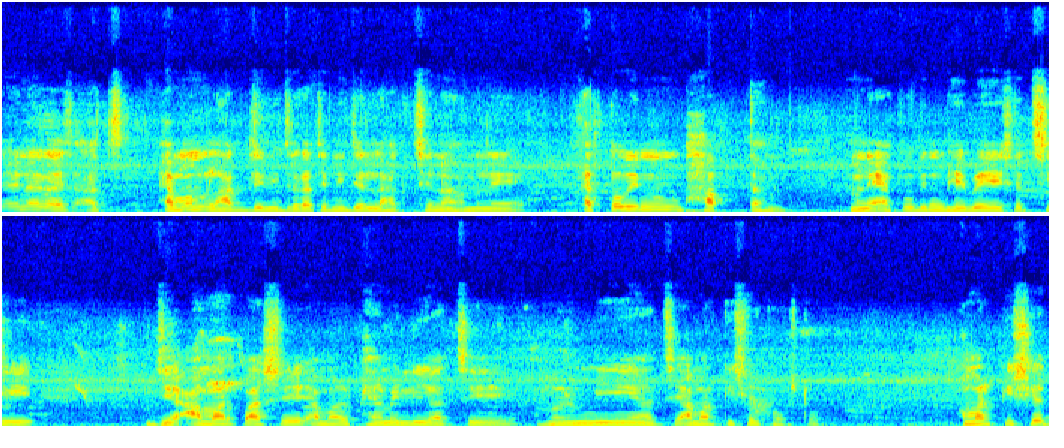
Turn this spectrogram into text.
না গাইজ আজ এমন লাগছে নিজের কাছে নিজের লাগছে না। মানে এতদিন ভাবতাম মানে এতদিন ভেবে এসেছি যে আমার পাশে আমার ফ্যামিলি আছে, আমার মেয়ে আছে, আমার কিসের কষ্ট? আমার কিসের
